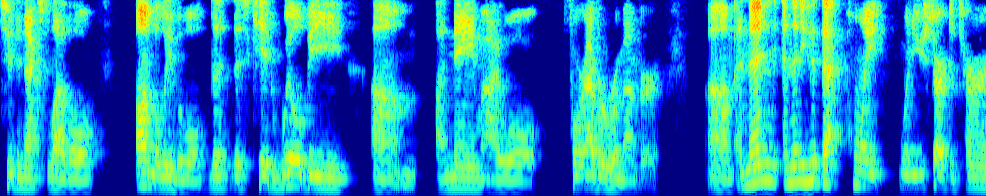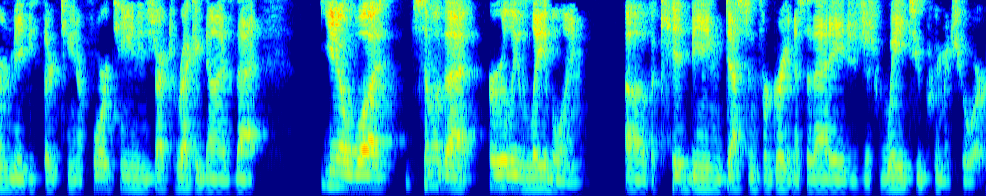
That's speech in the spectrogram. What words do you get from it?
to the next level. Unbelievable! Th- this kid will be um, a name I will forever remember. Um, and then and then you hit that point when you start to turn maybe 13 or 14 and you start to recognize that you know what some of that early labeling of a kid being destined for greatness at that age is just way too premature.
